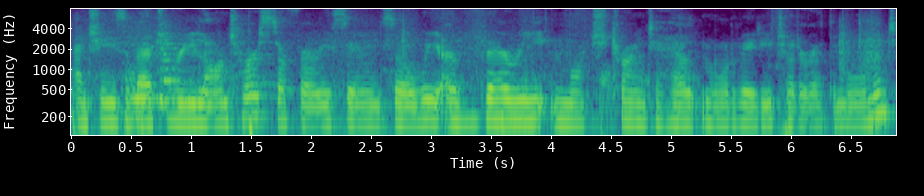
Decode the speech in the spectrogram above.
and she's about to relaunch her stuff very soon. So we are very much trying to help motivate each other at the moment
